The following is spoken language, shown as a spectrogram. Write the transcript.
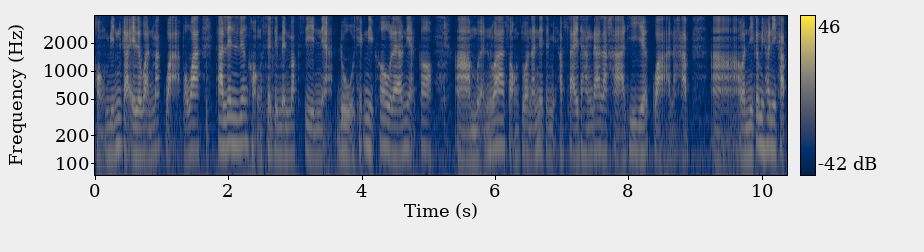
ของมินกับเอเลวันมากกว่า เพราะว่าถ้าเล่นเรื่องของ sentiment วัคซีนเนี่ยดูเทคนิคแล้วเนี่ยก็เหมือนว่า 2 ตัวนั้นเนี่ยจะมีอัพไซด์ทางด้านราคาที่เยอะกว่านะครับวันนี้ก็มีเท่านี้ครับ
